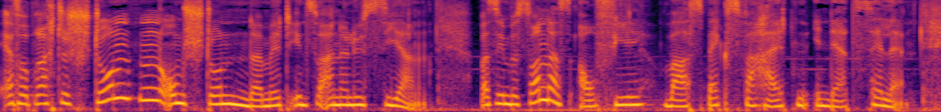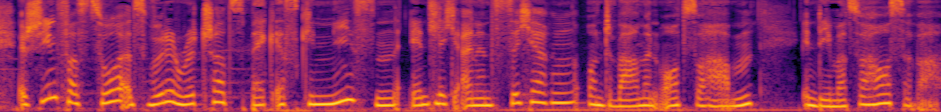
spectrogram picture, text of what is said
Er verbrachte Stunden um Stunden damit, ihn zu analysieren. Was ihm besonders auffiel, war Specks Verhalten in der Zelle. Es schien fast so, als würde Richard Speck es genießen, endlich einen sicheren und warmen Ort zu haben, in dem er zu Hause war.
